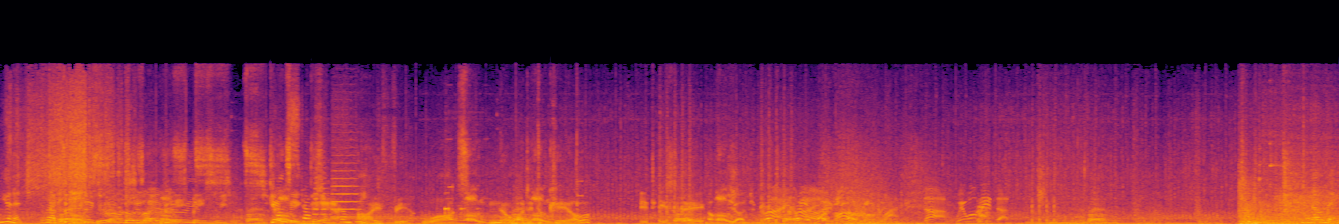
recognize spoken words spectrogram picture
Unit ready. Construction complete. I feel. What? Nobody to kill? It is day of judgment. Pride of the working class. Ah, we will need that. Building.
